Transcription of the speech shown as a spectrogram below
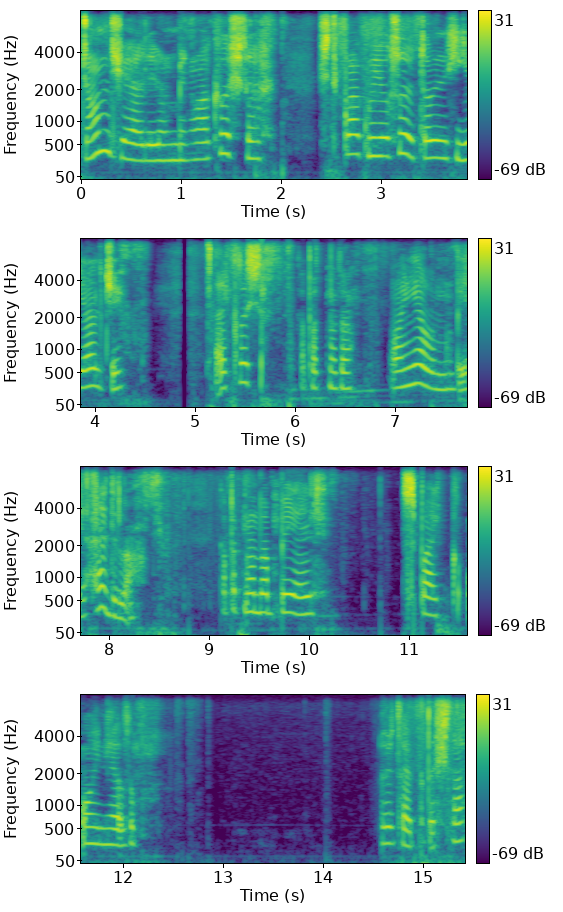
Can ciğerlerim benim arkadaşlar. İstikrak videosu da tabii ki gelecek. Arkadaşlar kapatmadan oynayalım mı bir? Hadi lan. Kapatmadan bir Spike oynayalım. Evet arkadaşlar.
